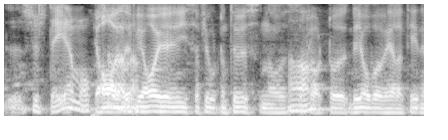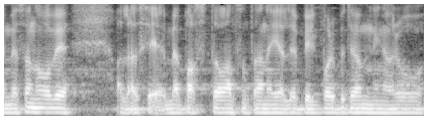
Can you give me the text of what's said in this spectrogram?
miljöledningssystem också? Ja, eller? vi har ju ISO 14000 och såklart och det jobbar vi hela tiden med. Sen har vi alla med Basta och allt sånt där när det gäller byggvarubedömningar och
